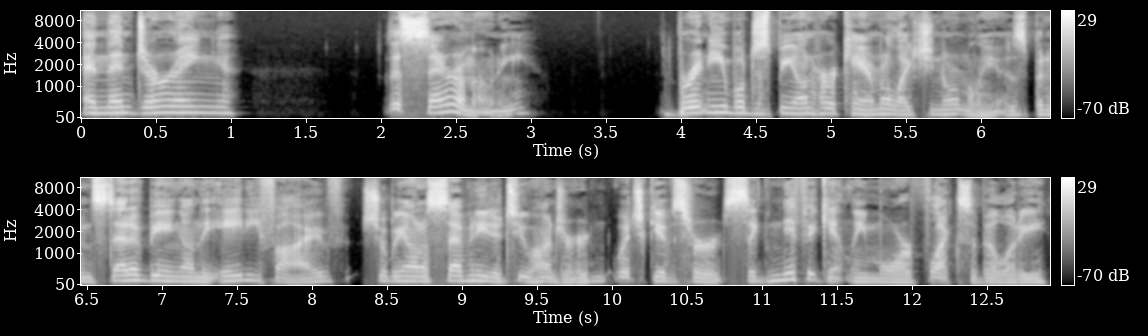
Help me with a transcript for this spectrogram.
And then during the ceremony, Brittany will just be on her camera like she normally is, but instead of being on the 85, she'll be on a 70 to 200, which gives her significantly more flexibility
